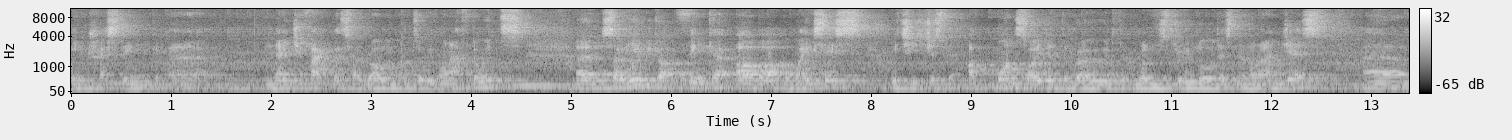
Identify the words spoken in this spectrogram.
interesting uh, nature fact. That's how Roland comes up with one afterwards. Um, so here we got Finca Arbar Oasis, which is just up one side of the road that runs through Lourdes de Naranjo. Um,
